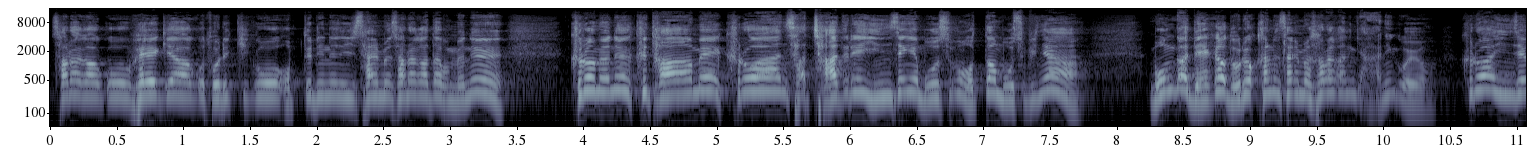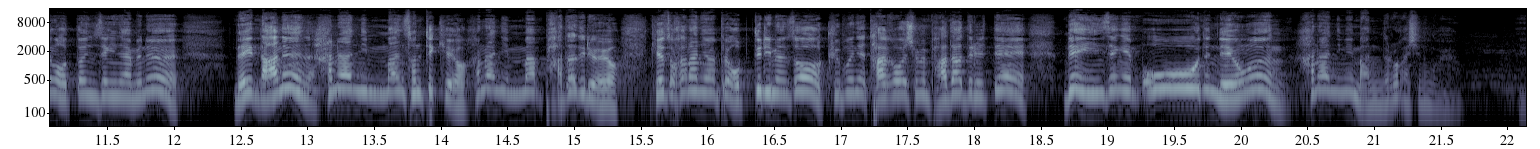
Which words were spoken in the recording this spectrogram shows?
살아가고 회개하고 돌이키고 엎드리는 이 삶을 살아가다 보면은 그러면은 그 다음에 그러한 자 들의 인생의 모습은 어떤 모습이냐? 뭔가 내가 노력하는 삶을 살아가는 게 아닌 거예요. 그러한 인생은 어떤 인생이냐면은 내, 나는 하나님만 선택해요. 하나님만 받아들여요. 계속 하나님 앞에 엎드리면서 그분의 다가오심을 받아들일 때 내 인생의 모든 내용은 하나님이 만들어 가시는 거예요. 예.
